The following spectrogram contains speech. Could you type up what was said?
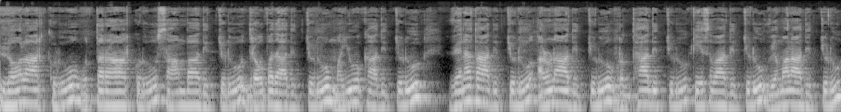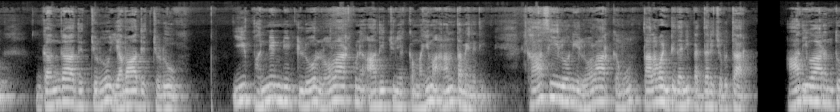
లోలార్కుడు ఉత్తరార్కుడు సాంబాదిత్యుడు ద్రౌపదాదిత్యుడు మయూకాదిత్యుడు వినతాదిత్యుడు అరుణాదిత్యుడు వృద్ధాదిత్యుడు కేశవాదిత్యుడు విమలాదిత్యుడు గంగాదిత్యుడు యమాదిత్యుడు. ఈ పన్నెండింటిలో లోలార్కుని ఆదిత్యుని యొక్క మహిమ అనంతమైనది. కాశీలోని లోలార్కము తల వంటిదని పెద్దలు చెబుతారు. ఆదివారంతో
